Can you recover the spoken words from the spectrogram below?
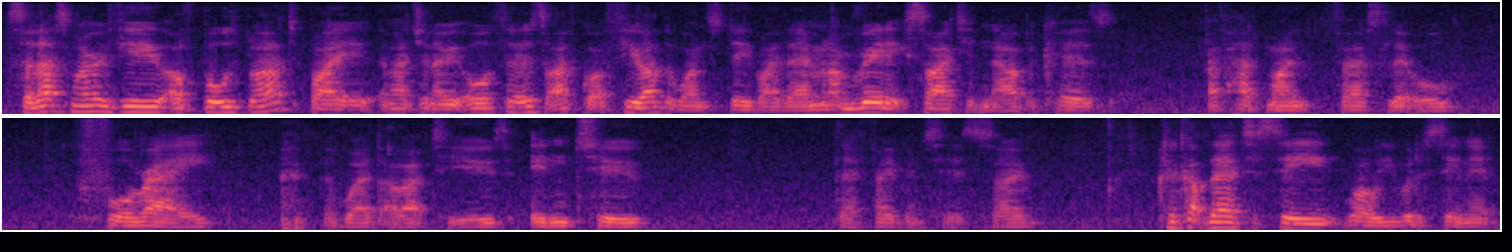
So that's my review of Bull's Blood by Imaginary Authors. I've got a few other ones to do by them, and I'm really excited now because I've had my first little foray, the word I like to use, into their fragrances. So click up there to see, well you would have seen it,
